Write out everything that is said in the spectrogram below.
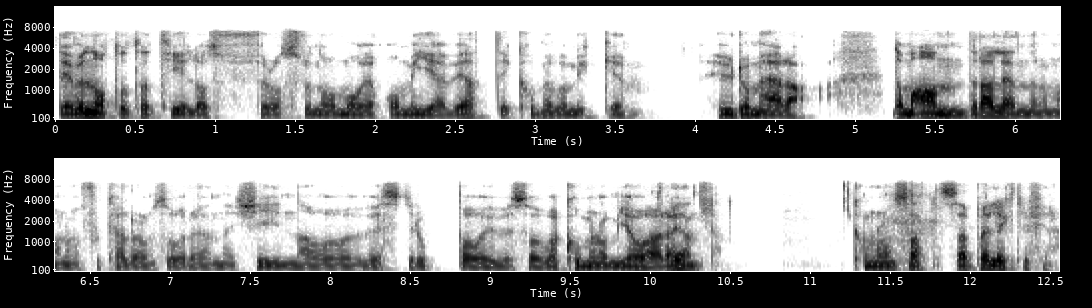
det är väl något att ta till oss för oss från om, om EV att det kommer vara mycket hur de här de andra länderna, om man får kalla dem så, Kina och Västeuropa och USA, vad kommer de göra egentligen? Kommer de satsa på elektrifiering?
